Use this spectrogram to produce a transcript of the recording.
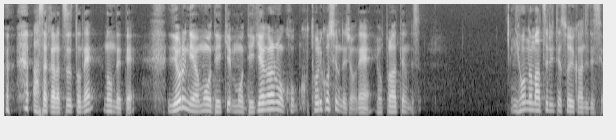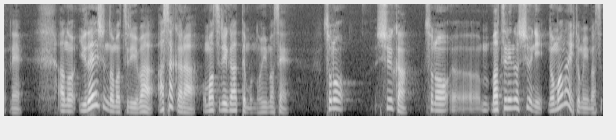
朝からずっとね飲んでて。夜にはもう出来もう出来上がるのを通り越してるんでしょうね。酔っ払ってるんです。日本の祭りってそういう感じですよね。あのユダヤ人の祭りは朝からお祭りがあっても飲みません。その週間その祭りの週に飲まない人もいます。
